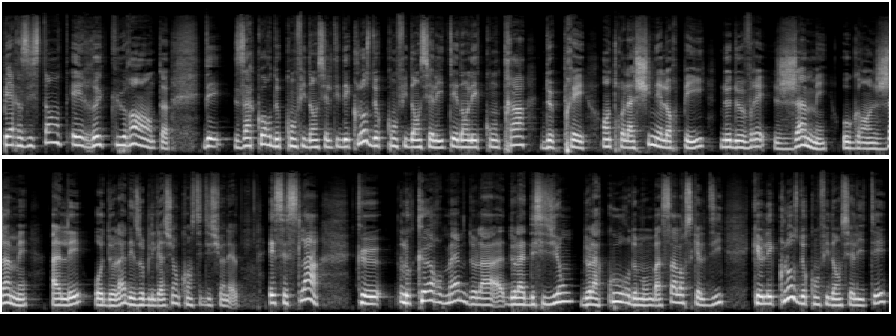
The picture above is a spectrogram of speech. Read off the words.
persistante et récurrente des accords de confidentialité, des clauses de confidentialité dans les contrats de prêt entre la Chine et leur pays ne devrait jamais, au grand jamais, aller au-delà des obligations constitutionnelles. Et c'est cela que le cœur même de la, décision de la Cour de Mombasa lorsqu'elle dit que les clauses de confidentialité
